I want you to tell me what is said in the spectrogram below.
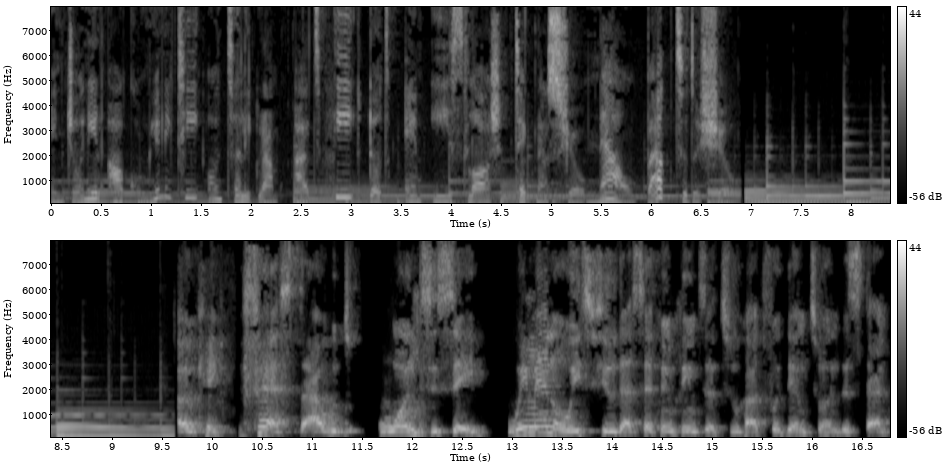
and joining our community on Telegram at t.me slash technoshow. Now, back to the show. Okay, first, I would want to say women always feel that certain things are too hard for them to understand.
